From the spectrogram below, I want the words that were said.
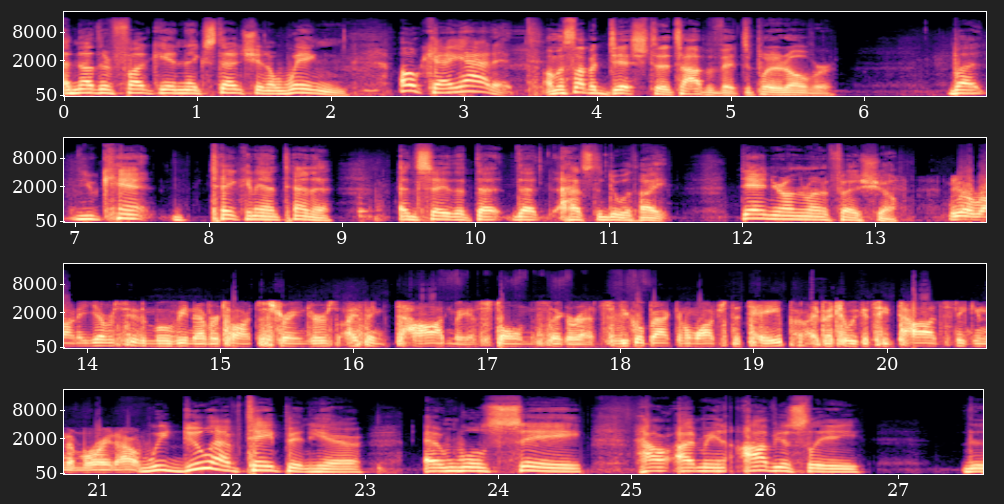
another fucking extension, a wing, okay, add it. I'm gonna slap a dish to the top of it to put it over. But you can't take an antenna and say that that, that has to do with height. Dan, you're on the Ron and Fez show. Yeah, Ronnie, you ever see the movie Never Talk to Strangers? I think Todd may have stolen the cigarettes. If you go back and watch the tape, I bet you we could see Todd sneaking them right out. We do have tape in here, and we'll see how. I mean, obviously, this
